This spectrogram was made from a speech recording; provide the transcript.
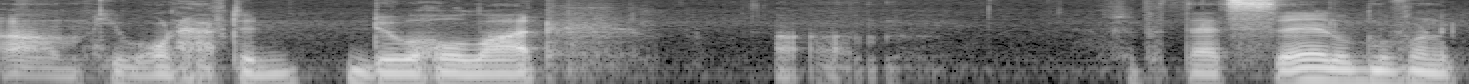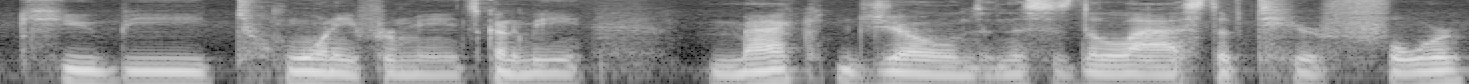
Um, he won't have to do a whole lot. Um, with that said, we'll move on to QB 20 for me. It's going to be Mac Jones, and this is the last of tier four.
